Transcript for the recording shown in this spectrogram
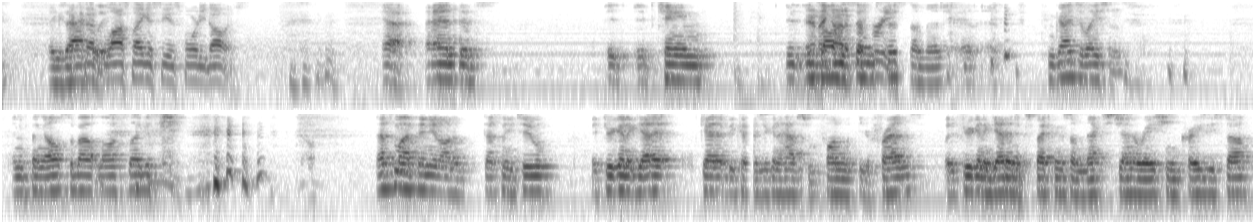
exactly. Except Lost Legacy is forty dollars. yeah, and it's it it came it, it's on the same system and, and- and- congratulations. Anything else about Lost Legacy? That's my opinion on. Destiny 2. If you're gonna get it, get it because you're gonna have some fun with your friends. But if you're gonna get it expecting some next generation crazy stuff,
